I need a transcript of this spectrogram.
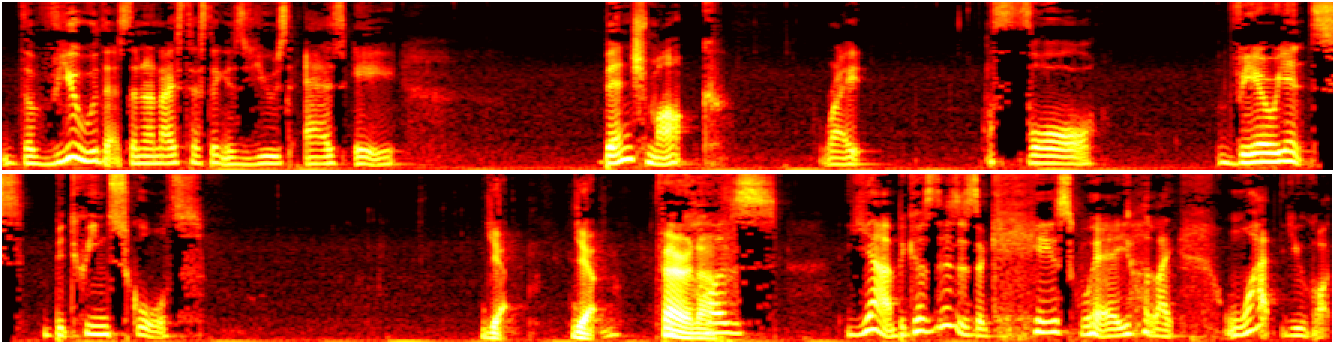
the view that standardized testing is used as a benchmark, right, for variance between schools. Yeah. Yeah. Fair enough. because, Yeah, because this is a case where you're like, what? You got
